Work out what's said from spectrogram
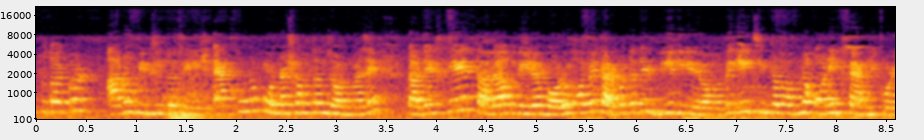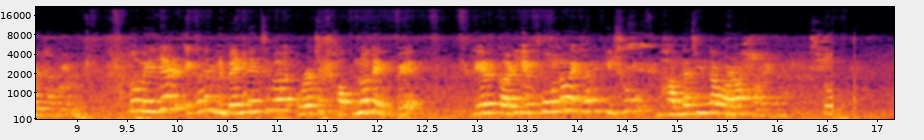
তো তারপর আরও বিভিন্ন জিনিস। এখনও কন্যা সন্তান জন্মালে তাদেরকে তারা মেয়েরা বড় হবে, তারপর তাদের বিয়ে দিয়ে দেওয়া হবে। এই চিন্তা ভাবনা অনেক ফ্যামিলি করে থাকে। তো মেয়েদের এখানে ডিপেন্ডেন্সি বা ওরা যে স্বপ্ন দেখবে দেয়ার কারিয়ার কোনো এখানে কিছু ভাবনা চিন্তা করা হয় না। তো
